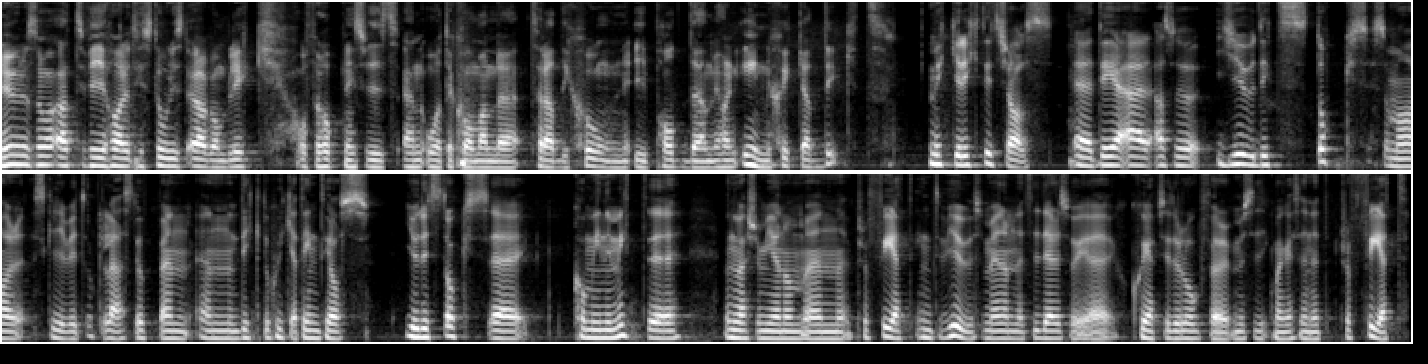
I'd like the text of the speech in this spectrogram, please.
Nu är det så att vi har ett historiskt ögonblick och förhoppningsvis en återkommande tradition i podden. Vi har en inskickad dikt. Mycket riktigt, Charles. Eh, Det är alltså Judith Stocks som har skrivit och läst upp en, en dikt och skickat in till oss. Judith Stocks eh, kom in i mitt eh, universum genom en profetintervju. Som jag nämnde tidigare så är jag chefsideolog för musikmagasinet Profet.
